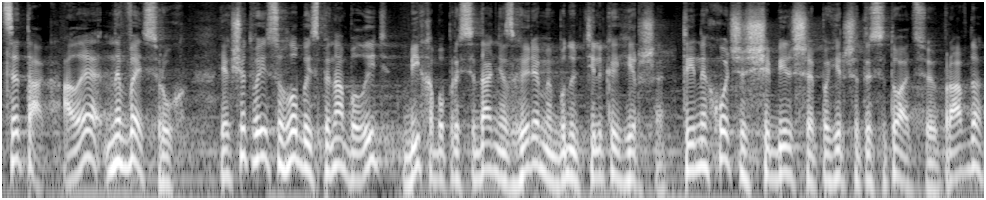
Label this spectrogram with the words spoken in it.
Це так, але не весь рух. Якщо твої суглоби і спина болить, біг або присідання з гирями будуть тільки гірше. Ти не хочеш ще більше погіршити ситуацію, правда?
